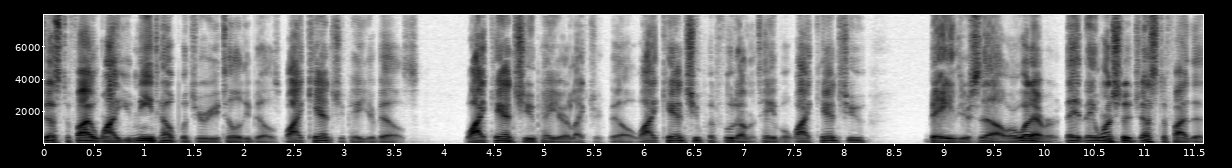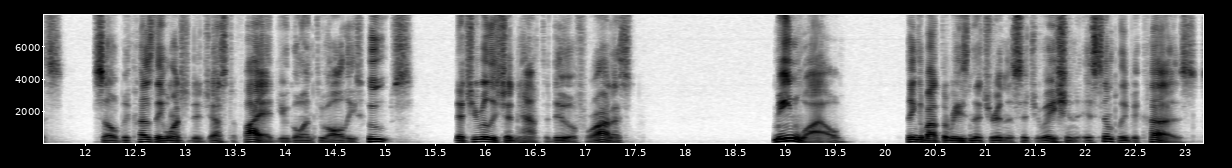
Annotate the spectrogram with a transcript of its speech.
Justify why you need help with your utility bills. Why can't you pay your bills? Why can't you pay your electric bill? Why can't you put food on the table? Why can't you bathe yourself or whatever? They they want you to justify this. So because they want you to justify it, you're going through all these hoops that you really shouldn't have to do if we're honest Meanwhile, think about the reason that you're in this situation is simply because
